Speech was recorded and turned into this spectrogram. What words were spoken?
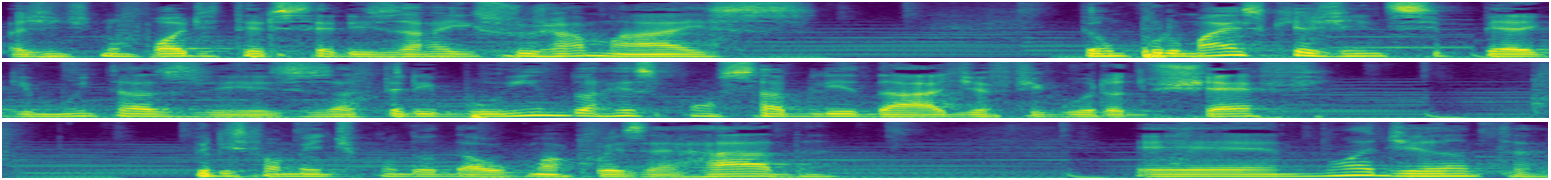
A gente não pode terceirizar isso jamais. Então, por mais que a gente se pegue muitas vezes atribuindo a responsabilidade à figura do chefe, principalmente quando dá alguma coisa errada, é, não adianta.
